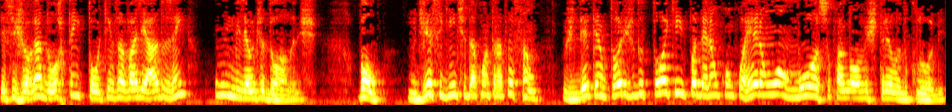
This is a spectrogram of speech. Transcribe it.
Esse jogador tem tokens avaliados em 1 milhão de dólares. Bom, no dia seguinte da contratação, os detentores do token poderão concorrer a um almoço com a nova estrela do clube,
